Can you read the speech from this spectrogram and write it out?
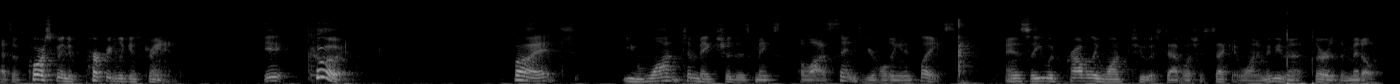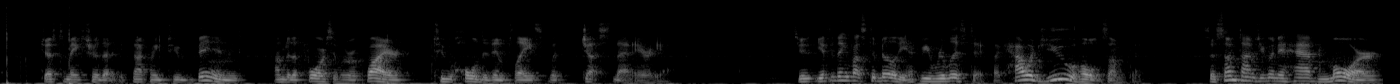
That's of course going to perfectly constrain it. It could, but you want to make sure this makes a lot of sense if you're holding it in place. And so you would probably want to establish a second one, and maybe even a third in the middle, just to make sure that it's not going to bend under the force it would require to hold it in place with just that area. So you have to think about stability. You have to be realistic. Like, how would you hold something? So sometimes you're going to have more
